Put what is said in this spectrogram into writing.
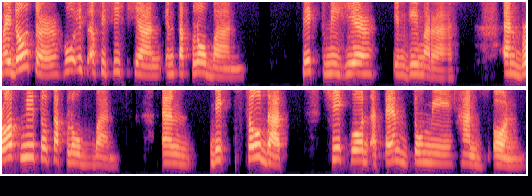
My daughter, who is a physician in Tacloban, picked me here in Guimaras and brought me to Tacloban and so that she could attend to me hands-on.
